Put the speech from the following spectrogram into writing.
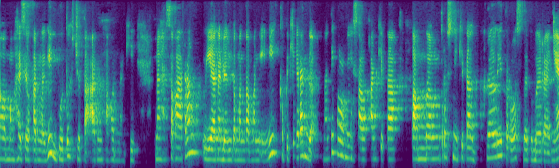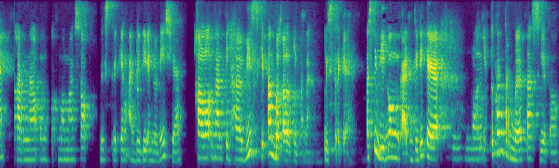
uh, menghasilkan lagi butuh jutaan tahun lagi. Nah sekarang Liana dan teman-teman ini kepikiran nggak nanti kalau misalkan kita tambang terus nih kita gali terus batu baranya karena untuk memasok listrik yang ada di Indonesia kalau nanti habis kita bakal gimana listriknya pasti bingung kan jadi kayak hmm. itu kan terbatas gitu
